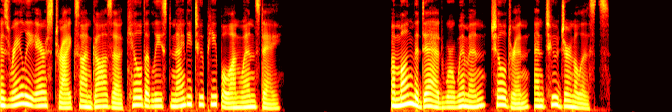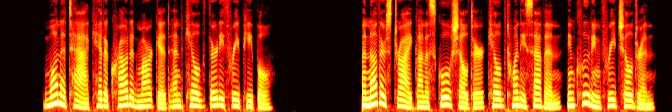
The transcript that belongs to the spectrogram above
Israeli airstrikes on Gaza killed at least 92 people on Wednesday. Among the dead were women, children, and two journalists. One attack hit a crowded market and killed 33 people. Another strike on a school shelter killed 27, including three children.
